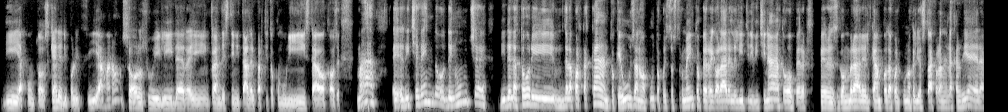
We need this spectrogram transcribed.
di appunto schede di polizia, ma non solo sui leader in clandestinità del Partito Comunista o cose, ma eh, ricevendo denunce di delatori della porta accanto che usano appunto questo strumento per regolare le liti di vicinato o per, per sgombrare il campo da qualcuno che li ostacola nella carriera.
